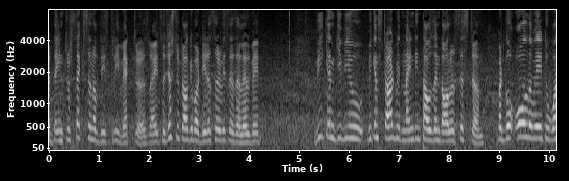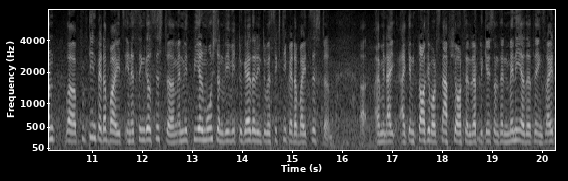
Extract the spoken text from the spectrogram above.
at the intersection of these three vectors, right? So just to talk about data services a little bit, we can give you, we can start with $19,000 system, but go all the way to one, uh, 15 petabytes in a single system, and with peer motion, weave it together into a 60 petabyte system. Uh, I mean, I, I can talk about snapshots and replications and many other things, right?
